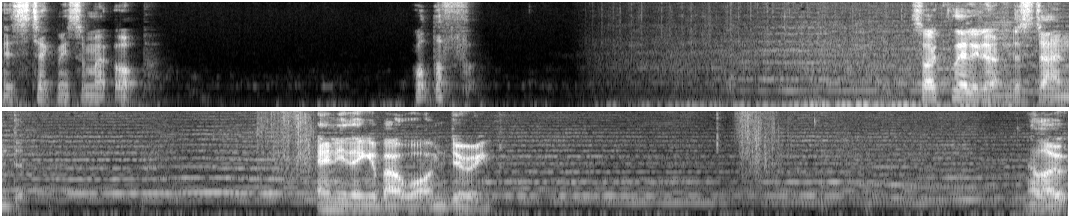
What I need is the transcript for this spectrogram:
It's taking me somewhere up. What the f- So I clearly don't understand anything about what I'm doing. Hello.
